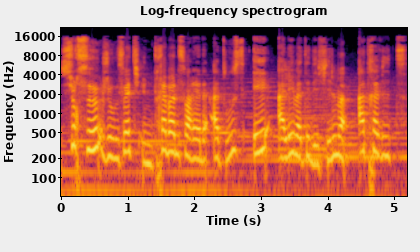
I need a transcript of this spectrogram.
Sur ce, je vous souhaite une très bonne soirée à tous et allez mater des films. À très vite.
